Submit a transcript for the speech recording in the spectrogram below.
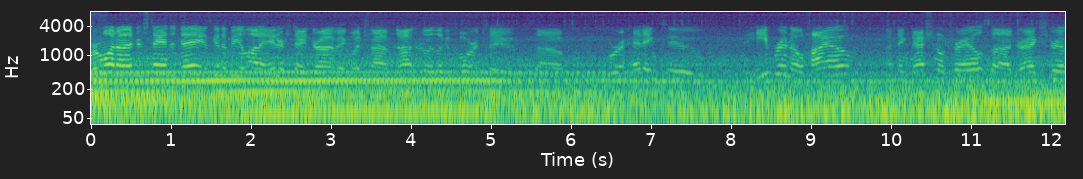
From what I understand today is going to be a lot of interstate driving, which I'm not really looking forward to. So we're heading to Hebron, Ohio. I think National Trails uh, drag strip.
